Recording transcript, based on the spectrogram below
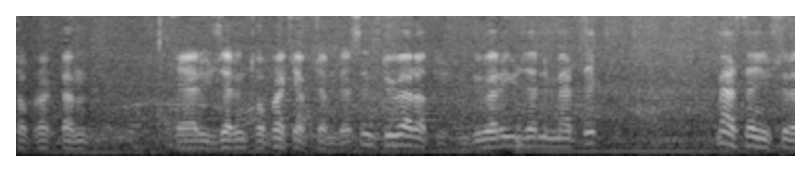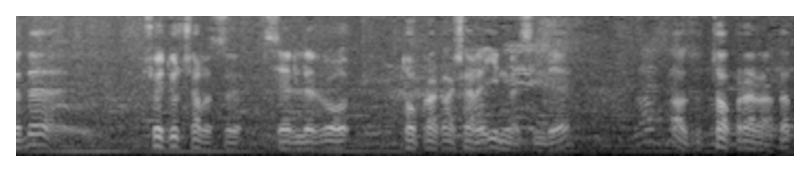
topraktan eğer üzerini toprak yapacağım dersen düver atıyorsun. Düverin üzerine mertek, merteğin üstüne de çödür çalısı serilir o toprak aşağı inmesin diye. Az toprağa atıp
